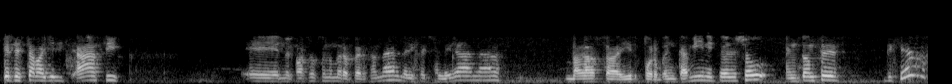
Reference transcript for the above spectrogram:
¿qué te estaba yo diciendo? Ah, sí. Eh, me pasó su número personal, le dije, échale ganas, vas a ir por buen camino y todo el show. Entonces dije, ah,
